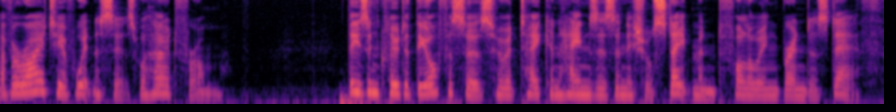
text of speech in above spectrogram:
a variety of witnesses were heard from. These included the officers who had taken Haines's initial statement following Brenda's death,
